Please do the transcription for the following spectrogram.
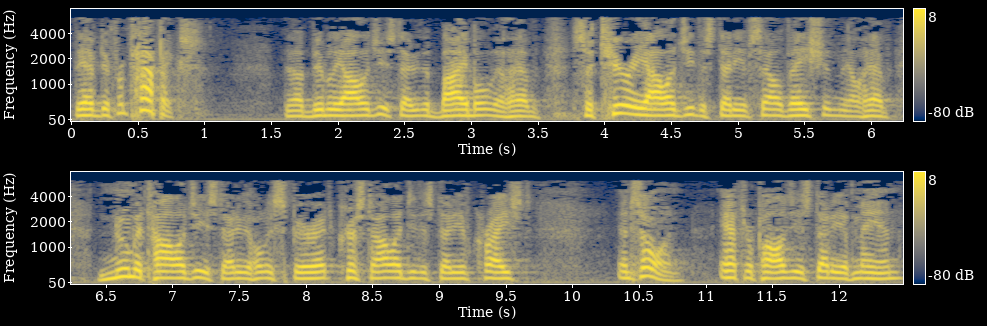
They have different topics. They'll have bibliology, study of the Bible. They'll have soteriology, the study of salvation. They'll have pneumatology, the study of the Holy Spirit. Christology, the study of Christ, and so on. Anthropology, the study of man.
